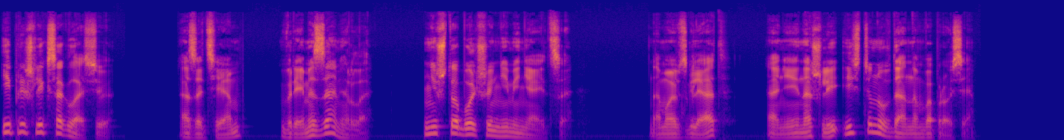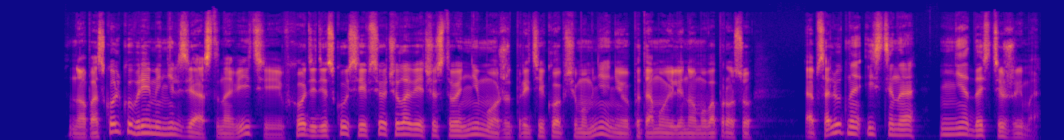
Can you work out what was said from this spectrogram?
и пришли к согласию. А затем Время замерло. Ничто больше не меняется. На мой взгляд, они нашли истину в данном вопросе. Но поскольку время нельзя остановить, и в ходе дискуссии все человечество не может прийти к общему мнению по тому или иному вопросу, абсолютная истина недостижима.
